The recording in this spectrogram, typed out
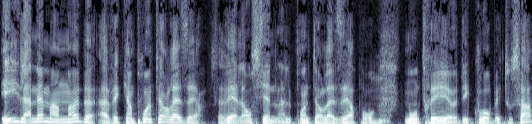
Et il a même un mode avec un pointeur laser. Vous savez, à l'ancienne, le pointeur laser pour mmh. montrer euh, des courbes et tout ça.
